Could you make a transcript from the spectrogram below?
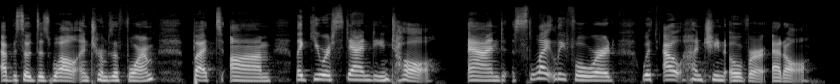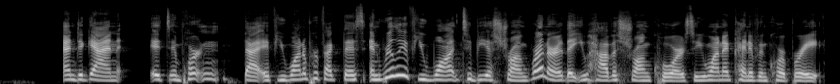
episodes as well in terms of form, but um, like you are standing tall and slightly forward without hunching over at all. And again, it's important that if you want to perfect this, and really if you want to be a strong runner, that you have a strong core. So you want to kind of incorporate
